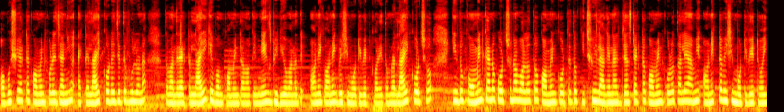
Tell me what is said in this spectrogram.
অবশ্যই একটা কমেন্ট করে জানিও। একটা লাইক করে যেতে ভুলো না। তোমাদের একটা লাইক এবং কমেন্ট আমাকে নেক্সট ভিডিও বানাতে অনেক অনেক বেশি মোটিভেট করে। তোমরা লাইক করছ, কিন্তু কমেন্ট কেন করছ না বলো তো? কমেন্ট করতে তো কিছুই লাগে না। জাস্ট একটা কমেন্ট করো, তাহলে আমি অনেকটা বেশি মোটিভেট হই।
